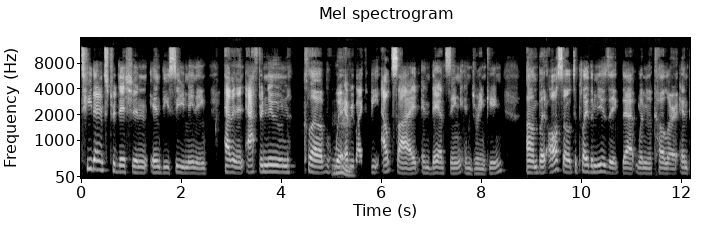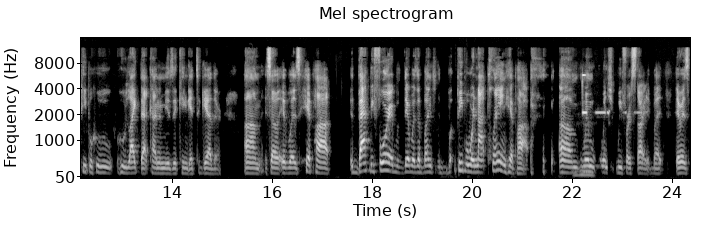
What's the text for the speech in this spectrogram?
tea dance tradition in DC, meaning having an afternoon club where Mm. everybody could be outside and dancing and drinking, um, but also to play the music that women of color and people who who like that kind of music can get together. Um, so it was hip hop. Back before it, there was a bunch. People were not playing hip hop um, when when we first started, but there was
